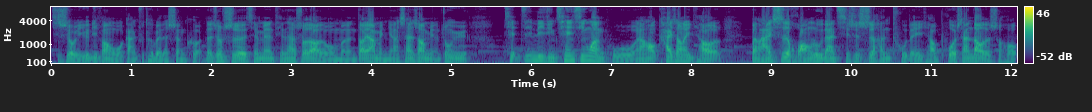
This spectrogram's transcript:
其实有一个地方我感触特别的深刻，那就是前面甜菜说到的，我们到亚美尼亚山上面，终于千历尽千辛万苦，然后开上了一条本来是黄路，但其实是很土的一条破山道的时候。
